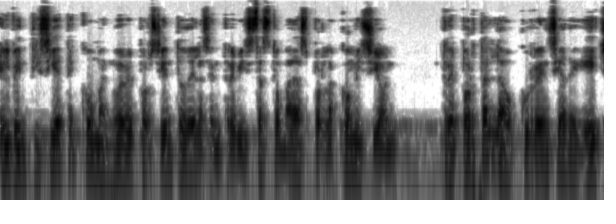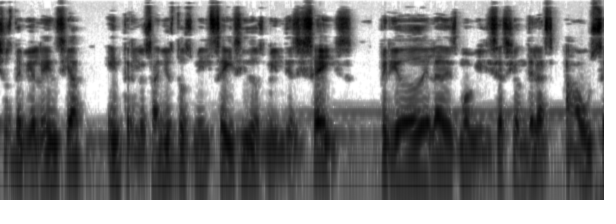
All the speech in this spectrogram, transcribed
el 27,9% de las entrevistas tomadas por la Comisión reportan la ocurrencia de hechos de violencia entre los años 2006 y 2016, periodo de la desmovilización de las AUC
